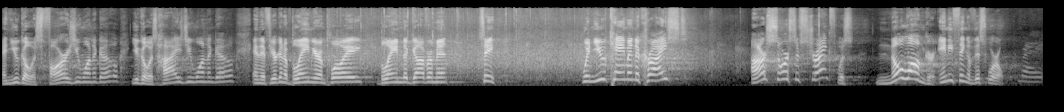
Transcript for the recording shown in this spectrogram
And you go as far as you want to go, you go as high as you want to go. And if you're going to blame your employee, blame the government. See, when you came into Christ, our source of strength was no longer anything of this world. Right.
